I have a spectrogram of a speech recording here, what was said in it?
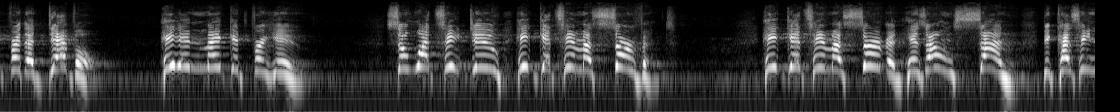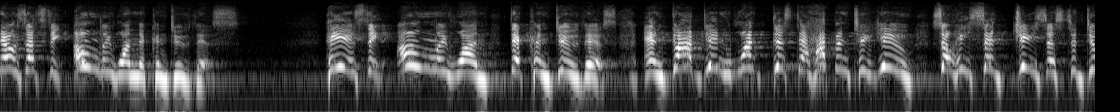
it for the devil. He didn't make it for you. So, what's he do? He gets him a servant. He gets him a servant, his own son, because he knows that's the only one that can do this. He is the only one that can do this. And God didn't want this to happen to you, so He sent Jesus to do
